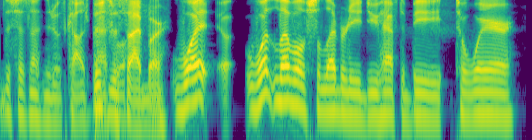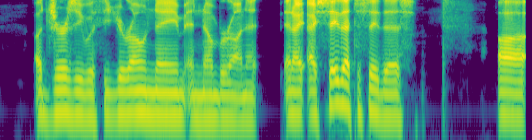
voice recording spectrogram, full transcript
this has nothing to do with college This is a sidebar. What what level of celebrity do you have to be to wear a jersey with your own name and number on it? And I, I say that to say this. Uh,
